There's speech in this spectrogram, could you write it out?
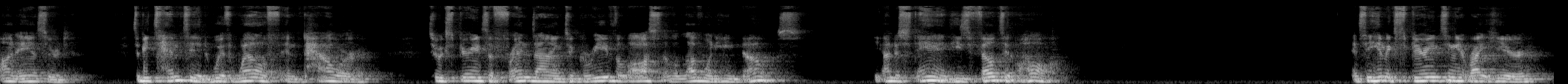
unanswered, to be tempted with wealth and power, to experience a friend dying, to grieve the loss of a loved one. He knows. He understands. He's felt it all. And see him experiencing it right here.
